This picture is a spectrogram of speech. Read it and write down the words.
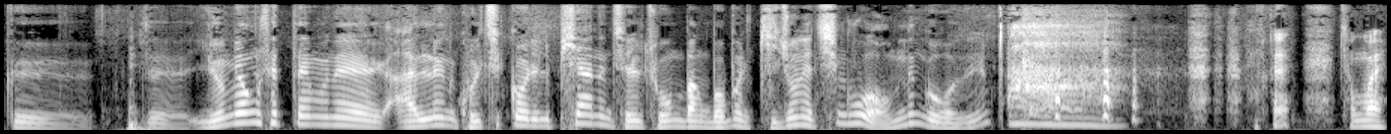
그 이제 유명세 때문에 앓는 골칫거리를 피하는 제일 좋은 방법은 기존에 친구가 없는 거거든요. 아, 정말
